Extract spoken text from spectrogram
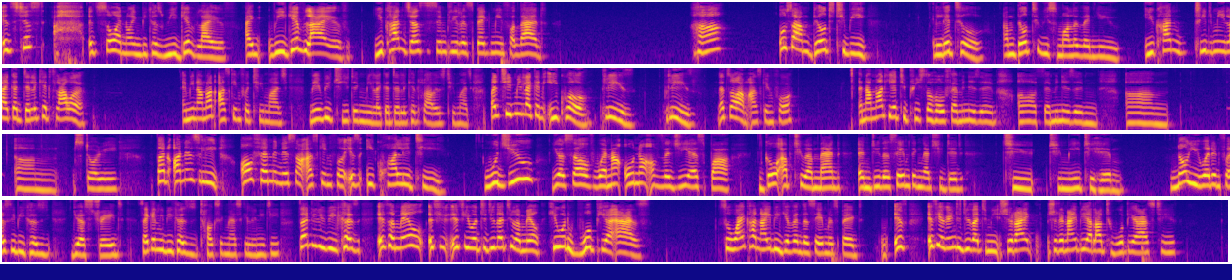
It's just, ah, it's so annoying because we give life. I we give life. You can't just simply respect me for that. Huh? Also, I'm built to be little. I'm built to be smaller than you. You can't treat me like a delicate flower. I mean, I'm not asking for too much. Maybe treating me like a delicate flower is too much. But treat me like an equal. Please. Please. That's all I'm asking for. And I'm not here to preach the whole feminism, uh, feminism um, um, story. But honestly, all feminists are asking for is equality. Would you yourself, when an owner of the GS bar, go up to a man and do the same thing that you did to to me to him? No, you wouldn't. Firstly, because you're straight. Secondly, because toxic masculinity. Thirdly, because if a male, if you if you were to do that to a male, he would whoop your ass. So why can't I be given the same respect? If if you're going to do that to me, should I shouldn't I be allowed to whoop your ass too?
